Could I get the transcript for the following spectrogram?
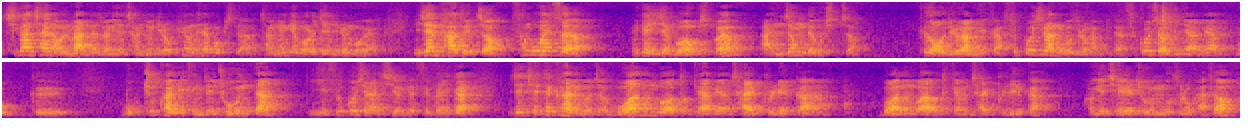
시간 차이는 얼마 안 나지만 그냥 장년기라고 표현을 해봅시다. 장년기에 벌어지는 일은 뭐예요? 이젠 다 됐죠. 성공했어요. 그러니까 이제 뭐 하고 싶어요? 안정되고 싶죠. 그래서 어디로 갑니까? 숲꽃이라는 곳으로 갑니다. 숲꽃이 어디냐면 목, 그, 목축하기에 굉장히 좋은 땅. 이게 숲꽃이라는 지역이었어요. 그러니까 이제 재테크하는 거죠. 모아놓은 거 어떻게 하면 잘 굴릴까? 모아놓은 거 어떻게 하면 잘 굴릴까? 거기에 제일 좋은 곳으로 가서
